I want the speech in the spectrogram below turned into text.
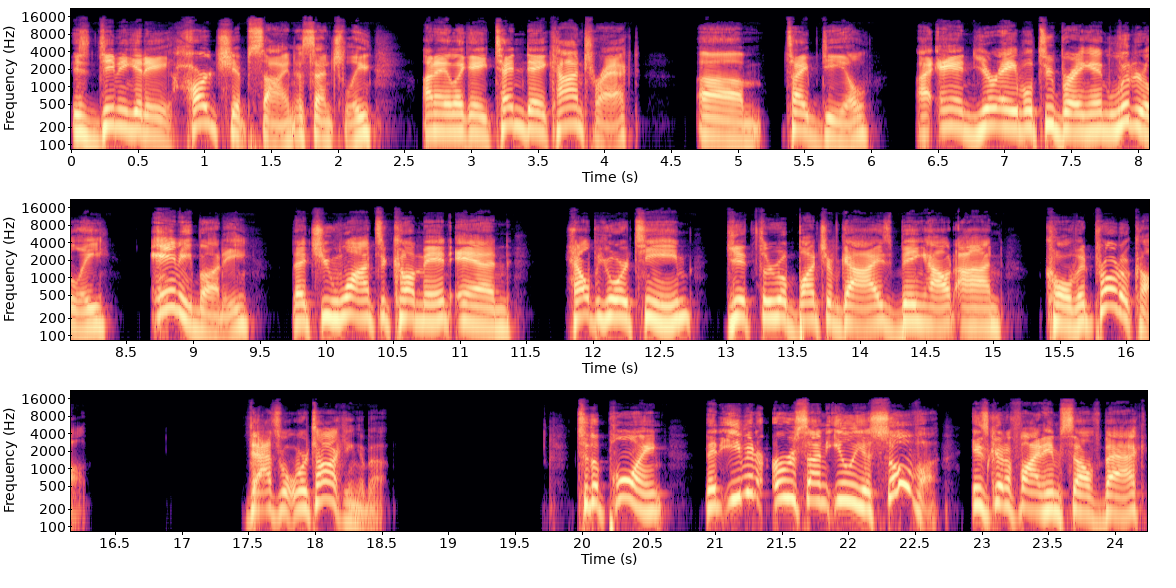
is deeming it a hardship sign, essentially, on a like a 10 day contract um, type deal. Uh, and you're able to bring in literally anybody that you want to come in and help your team get through a bunch of guys being out on COVID protocol. That's what we're talking about. To the point that even Ersan Ilyasova is going to find himself back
